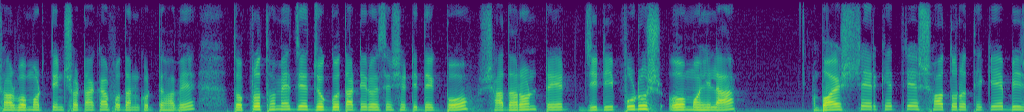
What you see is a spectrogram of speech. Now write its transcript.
সর্বমোট তিনশো টাকা প্রদান করতে হবে। তো প্রথমে যে যোগ্যতাটি রয়েছে সেটি দেখব। সাধারণ ট্রেড, জিডি, পুরুষ ও মহিলা। বয়সের ক্ষেত্রে সতেরো থেকে বিশ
